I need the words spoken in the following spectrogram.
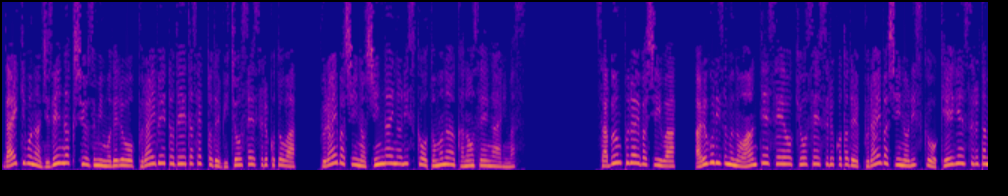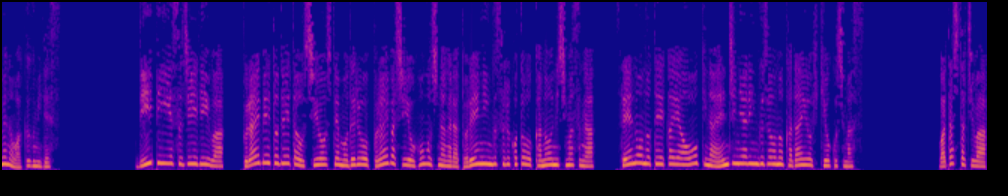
大規模な事前学習済みモデルをプライベートデータセットで微調整することは、プライバシーの信頼のリスクを伴う可能性があります。差分プライバシーは、アルゴリズムの安定性を強制することでプライバシーのリスクを軽減するための枠組みです。DPSGD は、プライベートデータを使用してモデルをプライバシーを保護しながらトレーニングすることを可能にしますが、性能の低下や大きなエンジニアリング上の課題を引き起こします。私たちは、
